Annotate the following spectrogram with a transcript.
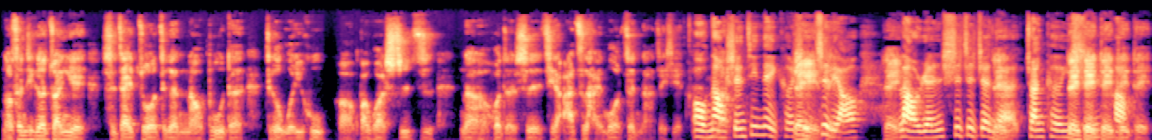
脑神经科专业是在做这个脑部的这个维护啊，包括失智，那或者是其他阿兹海默症啊这些。哦，脑神经内科是治疗对老人失智症的专科医生。对对对对对，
